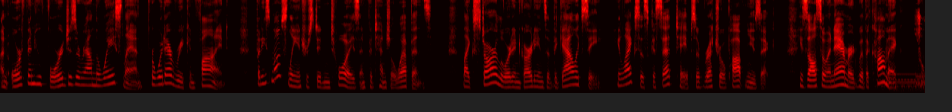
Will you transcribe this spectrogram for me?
an orphan who forages around the wasteland for whatever he can find. But he's mostly interested in toys and potential weapons. Like Star Lord in Guardians of the Galaxy, he likes his cassette tapes of retro pop music. He's also enamored with a comic. Your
